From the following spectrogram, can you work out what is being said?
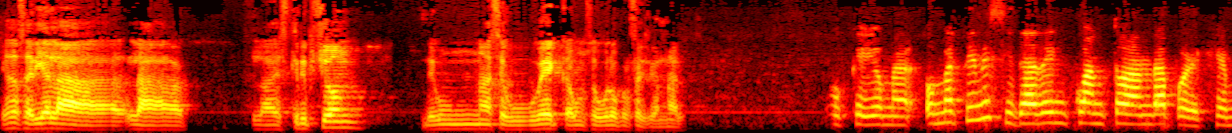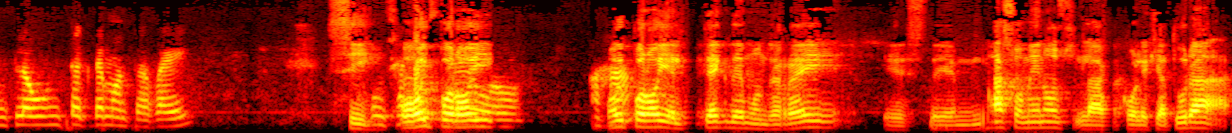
Esa sería la, la descripción de una segubeca, un seguro profesional. Ok, Omar. Omar, ¿tienes idea en cuánto anda, por ejemplo, un TEC de Monterrey? Sí, hoy por hoy, hoy por hoy el TEC de Monterrey, este, más o menos la colegiatura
